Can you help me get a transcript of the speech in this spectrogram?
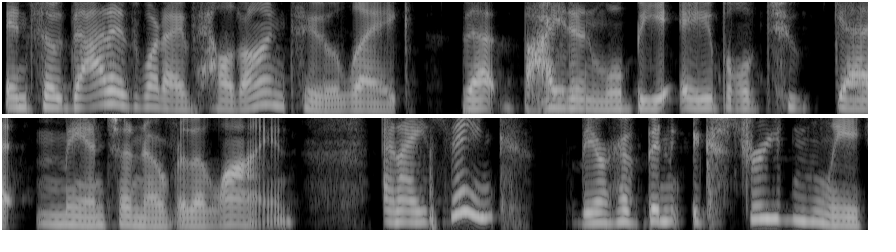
And so that is what I've held on to, like that Biden will be able to get Manchin over the line. And I think there have been extremely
